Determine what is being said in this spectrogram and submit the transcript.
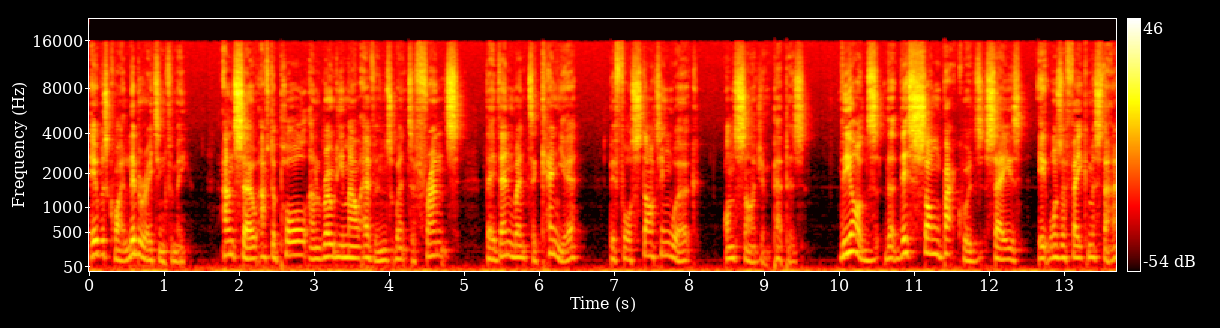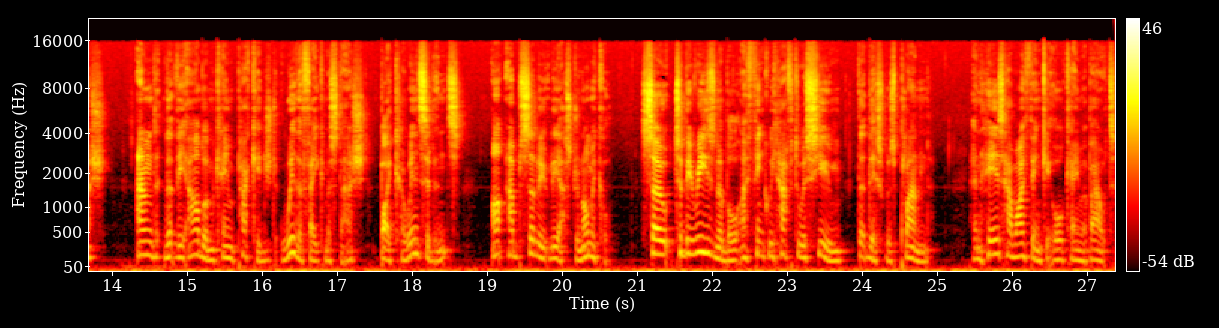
It was quite liberating for me. And so, after Paul and roadie Mal Evans went to France, they then went to Kenya before starting work on Sgt. Pepper's. The odds that this song backwards says it was a fake moustache and that the album came packaged with a fake moustache by coincidence are absolutely astronomical. So, to be reasonable, I think we have to assume that this was planned. And here's how I think it all came about.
